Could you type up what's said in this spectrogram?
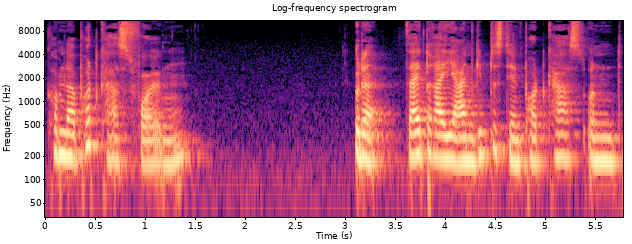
kommen da Podcast-Folgen oder seit drei Jahren gibt es den Podcast und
